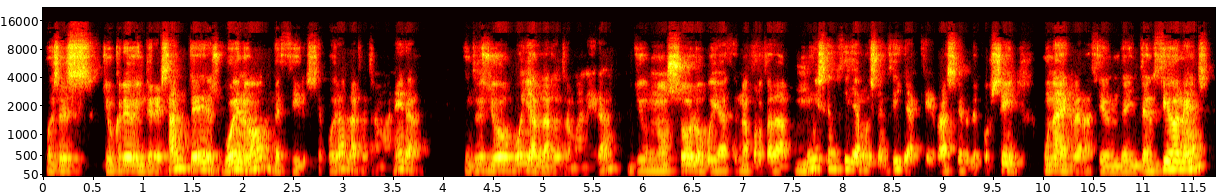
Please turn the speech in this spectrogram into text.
pues es, yo creo, interesante, es bueno decir, se puede hablar de otra manera. Entonces yo voy a hablar de otra manera. Yo no solo voy a hacer una portada muy sencilla, muy sencilla, que va a ser de por sí una declaración de intenciones,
